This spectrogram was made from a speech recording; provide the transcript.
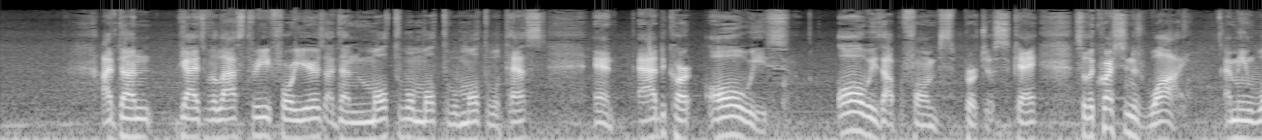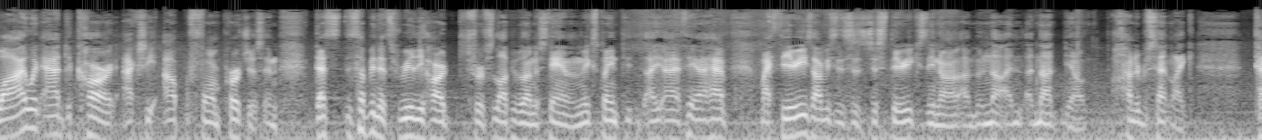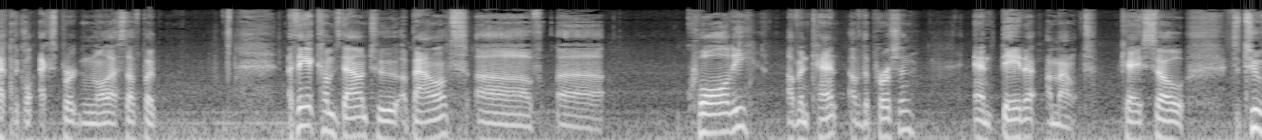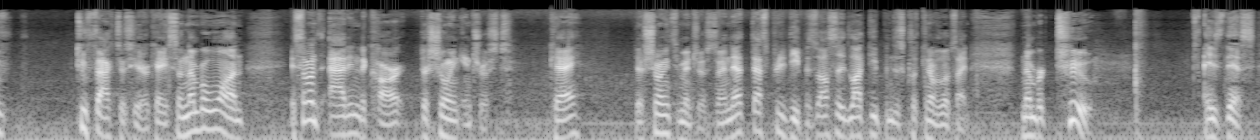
I've done guys, for the last three, four years, I've done multiple, multiple, multiple tests, and add to cart always, always outperforms purchase. Okay, so the question is why? I mean, why would add to cart actually outperform purchase? And that's, that's something that's really hard for a lot of people to understand. Let me explain. I, I, think I have my theories. Obviously, this is just theory because you know I'm not, I'm not you know 100% like technical expert and all that stuff. But I think it comes down to a balance of uh, quality of intent of the person and data amount. Okay, so it's two two factors here. Okay, so number one, if someone's adding the cart, they're showing interest. Okay, they're showing some interest, and that that's pretty deep. It's also a lot deeper than just clicking over the website. Number two is this:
